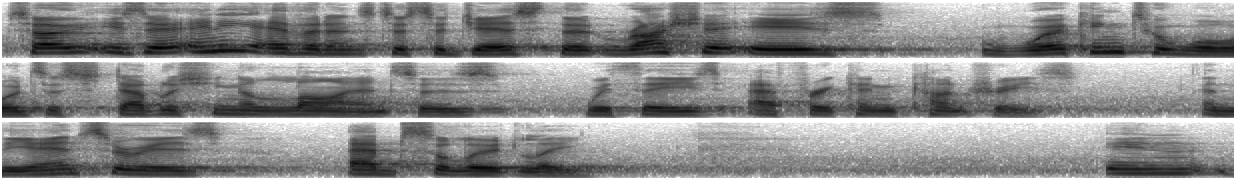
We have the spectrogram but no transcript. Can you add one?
So, is there any evidence to suggest that Russia is working towards establishing alliances with these African countries? And the answer is absolutely. In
